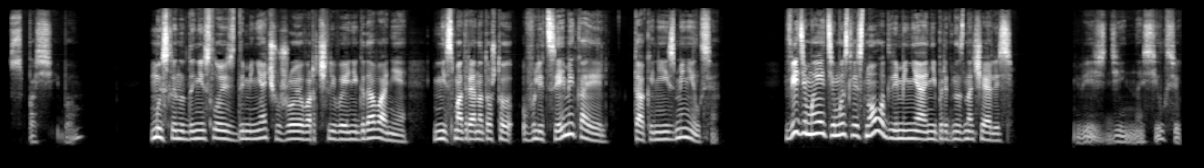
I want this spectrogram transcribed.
спасибо? Мысленно донеслось до меня чужое ворчливое негодование, несмотря на то, что в лице Микаэль так и не изменился. Видимо, эти мысли снова для меня не предназначались. Весь день носился,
